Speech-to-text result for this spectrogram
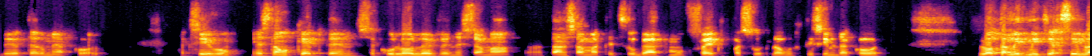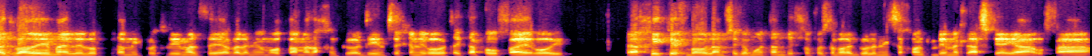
ויותר מהכל, תקשיבו, יש לנו קפטן שכולו לב ונשמה, נתן שם תצוגת מופת פשוט לאורך 90 דקות, לא תמיד מתייחסים לדברים האלה, לא תמיד כותבים על זה, אבל אני אומר עוד פעם, אנחנו כאוהדים צריכים לראות, הייתה פה הופעה הירואית, הכי כיף בעולם שגם הוא נתן בסופו של דבר את גול הניצחון, כי באמת לאשקי היה הופעה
